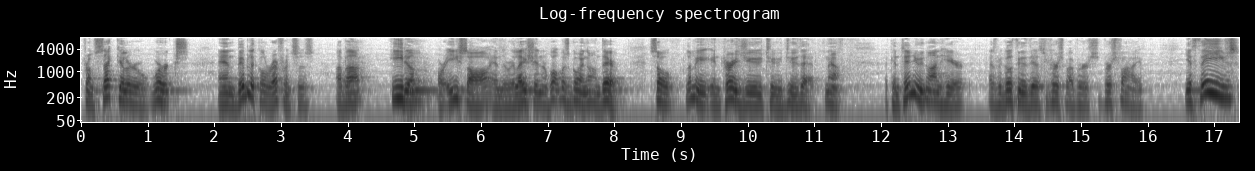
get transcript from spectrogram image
from secular works and biblical references about Edom or Esau and the relation and what was going on there. So let me encourage you to do that. Now, Continuing on here, as we go through this verse by verse, verse 5 If thieves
